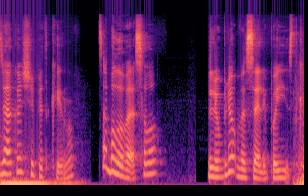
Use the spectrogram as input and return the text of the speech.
Дякую, що підкинув. Це було весело. Люблю веселі поїздки.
